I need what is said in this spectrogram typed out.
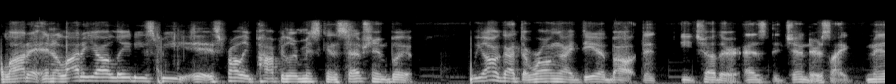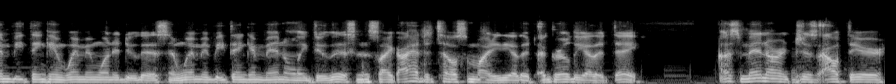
a lot of and a lot of y'all ladies be it's probably popular misconception, but we all got the wrong idea about the each other as the genders. Like men be thinking women want to do this, and women be thinking men only do this. And it's like I had to tell somebody the other a girl the other day, us men aren't just out there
